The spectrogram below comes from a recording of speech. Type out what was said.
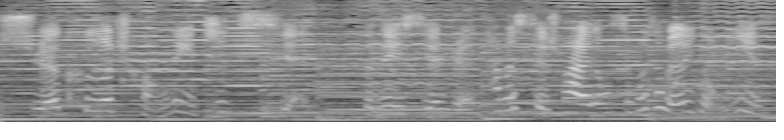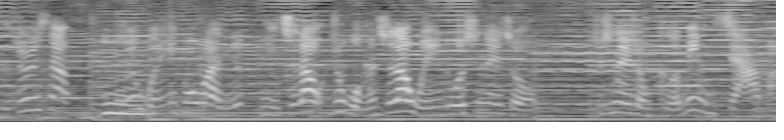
学科成立之前。的那些人，他们写出来的东西会特别的有意思，就是像因为闻一多嘛，你就你知道，就我们知道闻一多是那种，就是那种革命家嘛，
